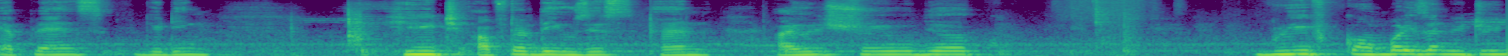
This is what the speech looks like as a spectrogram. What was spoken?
appliance getting heat after the uses and i will show you the brief comparison between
